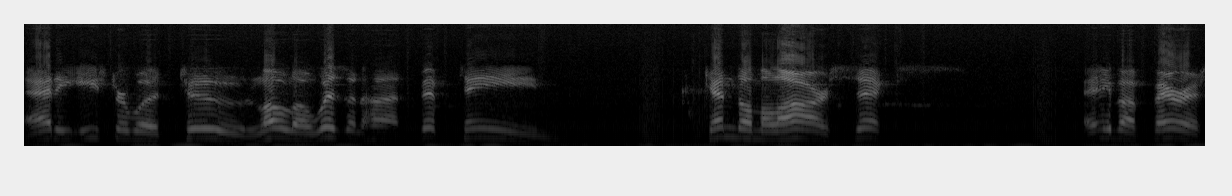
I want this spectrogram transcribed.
Addie Easterwood, two. Lola Wizenhunt, 15. Kendall Millar, six. Ava Ferris,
